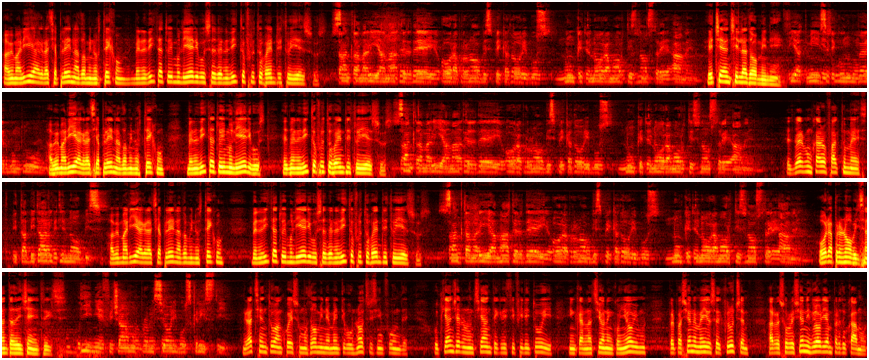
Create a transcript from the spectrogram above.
Ave Maria, gratia plena, Dominus tecum, benedicta tui mulieribus et benedictus fructus ventris tui, Iesus. Sancta Maria, Mater Dei, ora pro nobis peccatoribus, nunc et in hora mortis nostre. Amen. Ecce ancilla Domini. Fiat mi secundum verbum tuum. Ave Maria, gratia plena, Dominus tecum, benedicta tui mulieribus, et benedictus fructus ventris tui, Iesus. Sancta Maria, Mater Dei, ora pro nobis peccatoribus, nunc et in hora mortis nostre. Amen. Et verbum caro factum est. Et habitavit in nobis. Ave Maria, gratia plena, Dominus tecum, benedicta tui mulieribus, et benedictus fructus ventris tui, Iesus. Sancta Maria, Mater Dei, ora pro nobis peccatoribus, nunc et in hora mortis nostre. Amen. Ora pro nobis, Santa Dei Genitrix. Digni efficiamur promissionibus Christi. Gratiam Tuam quesumus Domine mentibus nostris infunde, ut che angelo nunziante Christi Fili Tui, incarnationem coniovimus, per passionem eius et crucem, a resurrectionis gloriam perducamur,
